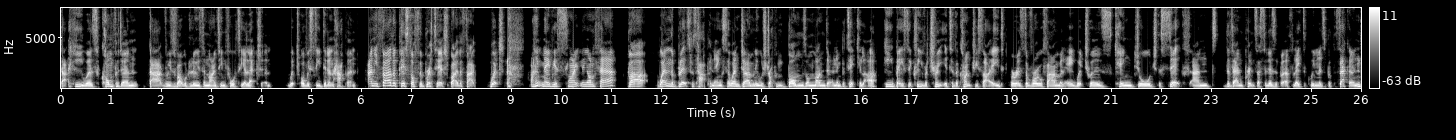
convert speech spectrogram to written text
that he was confident that Roosevelt would lose the 1940 election, which obviously didn't happen. And he further pissed off the British by the fact, which I think maybe is slightly unfair, but when the Blitz was happening, so when Germany was dropping bombs on London in particular, he basically retreated to the countryside, whereas the royal family, which was King George VI and the then Princess Elizabeth, later Queen Elizabeth II,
